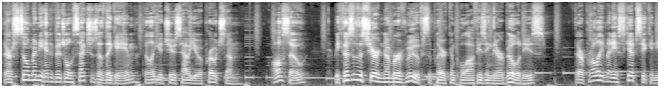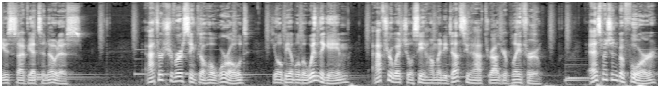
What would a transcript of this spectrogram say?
there are still many individual sections of the game that let you choose how you approach them. Also, because of the sheer number of moves the player can pull off using their abilities, there are probably many skips you can use that I've yet to notice. After traversing the whole world, you'll be able to win the game, after which you'll see how many deaths you have throughout your playthrough. As mentioned before,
